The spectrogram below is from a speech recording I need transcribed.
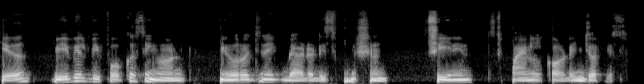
Here we will be focusing on neurogenic bladder dysfunction seen in spinal cord injuries.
